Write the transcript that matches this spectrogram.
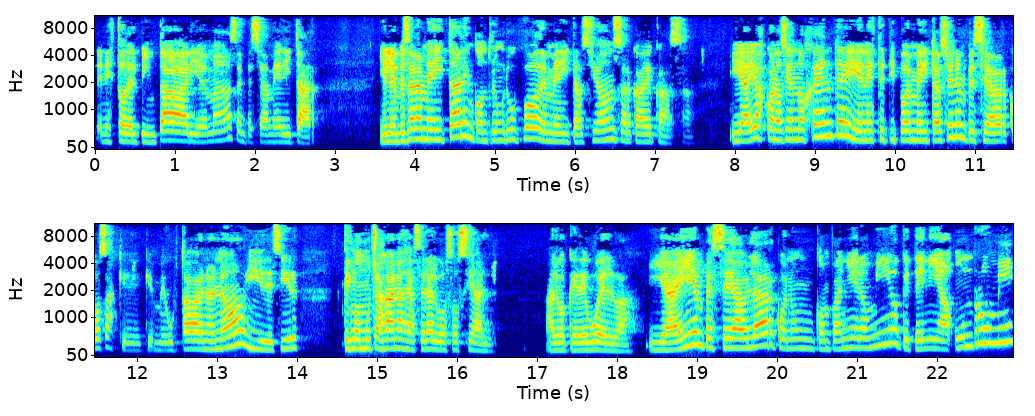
en esto del pintar y demás, empecé a meditar. Y al empezar a meditar encontré un grupo de meditación cerca de casa. Y ahí vas conociendo gente y en este tipo de meditación empecé a ver cosas que, que me gustaban o no y decir, tengo muchas ganas de hacer algo social, algo que devuelva. Y ahí empecé a hablar con un compañero mío que tenía un roomie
